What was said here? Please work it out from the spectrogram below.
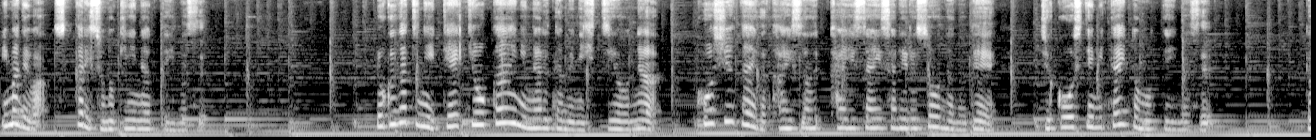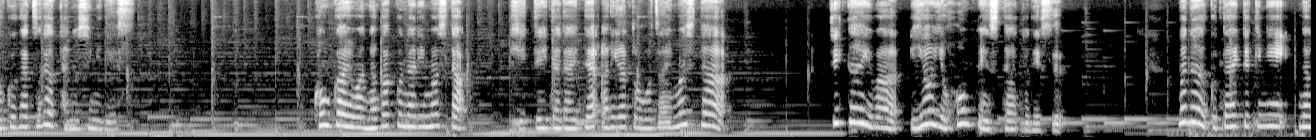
今ではすっかりその気になっています。6月に提供会員になるために必要な講習会が開催されるそうなので受講してみたいと思っています。6月が楽しみです。今回は長くなりました。聞いていただいてありがとうございました。次回はいよいよ本編スタートです。まだ具体的に流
